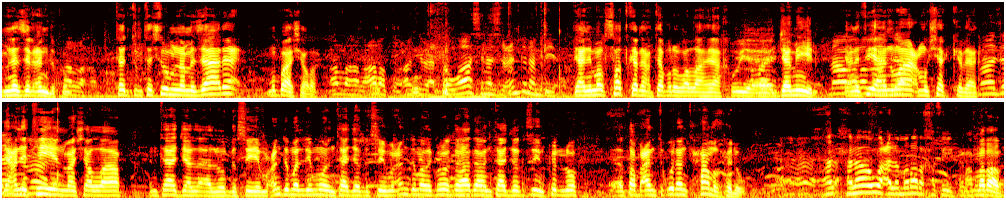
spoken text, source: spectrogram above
منزل عندكم. الله أنتم تشترون من المزارع مباشرة. الله الله على طول. تبع الحواس ينزل عندنا نبيع. يعني مبسطك أنا اعتبره والله يا أخوي الله. جميل. يعني فيها أنواع مشكلة. يعني. تين ما شاء الله إنتاج ال- القصيم. وعندهم الليمون إنتاج القصيم. وعندهم الكروت هذا إنتاج القصيم كله. طبعا تقول أنت حامض حلو. حل- حلاوة على مرارة خفيفة. مرار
